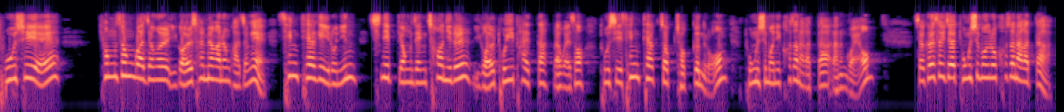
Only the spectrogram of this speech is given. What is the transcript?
도시의 형성 과정을 이걸 설명하는 과정에 생태학의 이론인 신입 경쟁 천의를 이걸 도입하였다라고 해서 도시 생태학적 접근으로 동심원이 커져나갔다라는 거예요. 자, 그래서 이제 동심원으로 커져나갔다.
